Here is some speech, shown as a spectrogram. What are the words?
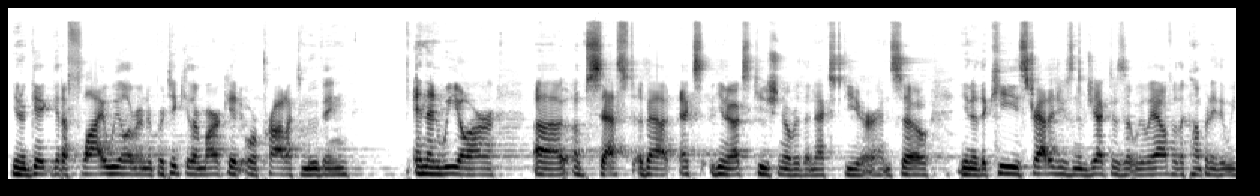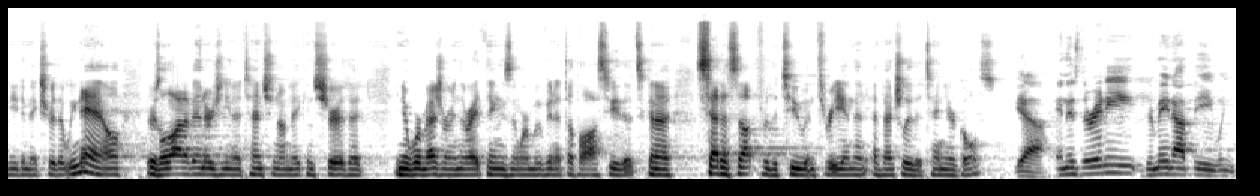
you know, get, get a flywheel around a particular market or product moving. And then we are uh, obsessed about ex, you know execution over the next year. And so, you know, the key strategies and objectives that we lay out for the company that we need to make sure that we nail. There's a lot of energy and attention on making sure that you know we're measuring the right things and we're moving at the velocity that's going to set us up for the two and three, and then eventually the 10 year goals. Yeah. And is there any? There may not be when.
